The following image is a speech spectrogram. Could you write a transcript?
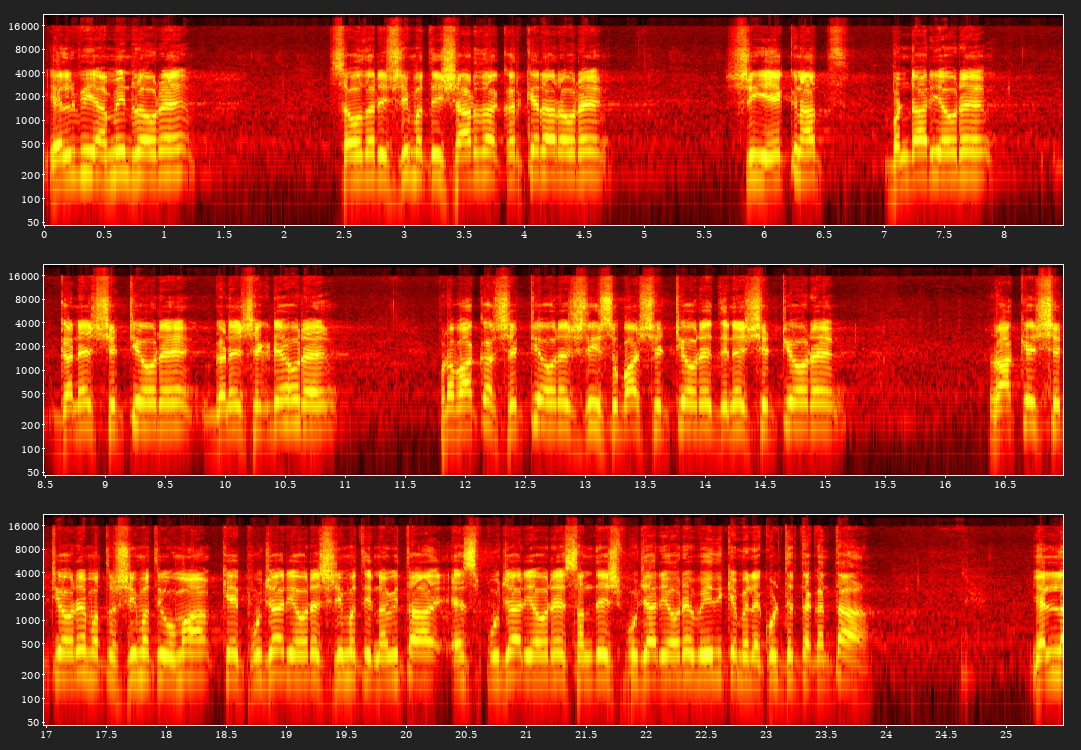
ಎಲ್ ವಿ ಅಮೀನ್ರವರೇ ಸಹೋದರಿ ಶ್ರೀಮತಿ ಶಾರದಾ ಕರ್ಕೆರಾರವರೇ ಶ್ರೀ ಏಕನಾಥ್ ಭಂಡಾರಿ ಅವರೇ, ಗಣೇಶ್ ಶೆಟ್ಟಿ ಅವರೇ, ಗಣೇಶ್ ಹೆಗ್ಡೆ ಅವರೇ, ಪ್ರಭಾಕರ್ ಶೆಟ್ಟಿ ಅವರೇ, ಶ್ರೀ ಸುಭಾಷ್ ಶೆಟ್ಟಿ ಅವರೇ, ದಿನೇಶ್ ಶೆಟ್ಟಿ ಅವರೇ, ರಾಕೇಶ್ ಶೆಟ್ಟಿ ಅವರೇ ಮತ್ತು ಶ್ರೀಮತಿ ಉಮಾ ಕೆ ಪೂಜಾರಿ ಅವರೇ, ಶ್ರೀಮತಿ ನವಿತಾ ಎಸ್ ಪೂಜಾರಿ ಅವರೇ, ಸಂದೇಶ್ ಪೂಜಾರಿ ಅವರೇ ವೇದಿಕೆ ಮೇಲೆ ಕುಳಿತಿರ್ತಕ್ಕಂಥ ಎಲ್ಲ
